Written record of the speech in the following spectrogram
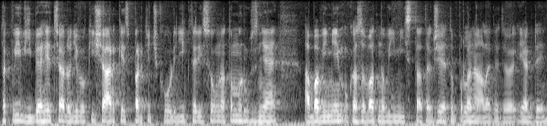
takový výběhy třeba do divoký šárky s partičkou lidí, kteří jsou na tom různě a baví mě jim ukazovat nový místa, takže je to podle nálady, to jak kdy.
